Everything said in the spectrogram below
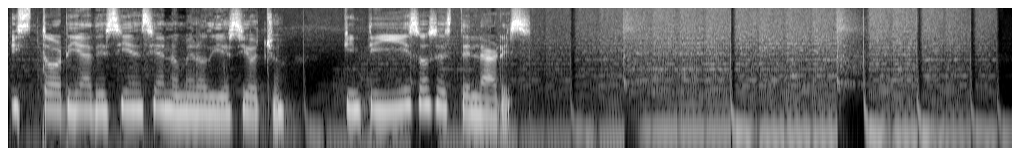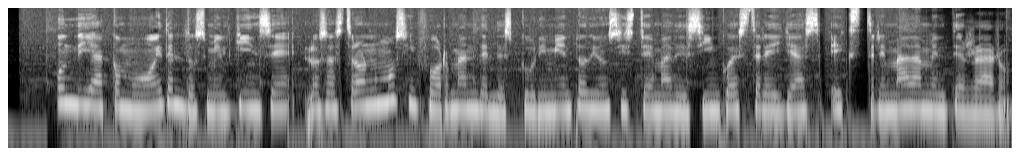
Historia de ciencia número 18. Quintillizos estelares. Un día como hoy del 2015, los astrónomos informan del descubrimiento de un sistema de cinco estrellas extremadamente raro.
